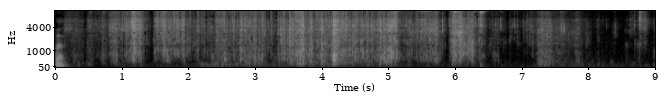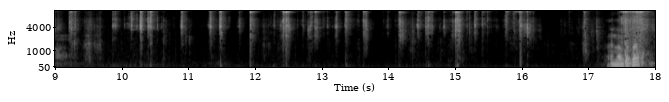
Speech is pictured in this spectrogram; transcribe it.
Best. Another best.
